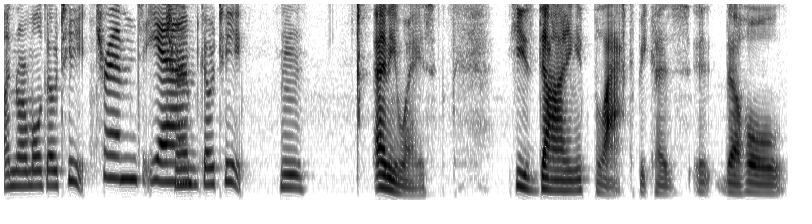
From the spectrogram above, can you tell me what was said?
a normal goatee Trimmed, yeah. trimmed goatee. Hmm. Anyways, he's dyeing it black because it, the whole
